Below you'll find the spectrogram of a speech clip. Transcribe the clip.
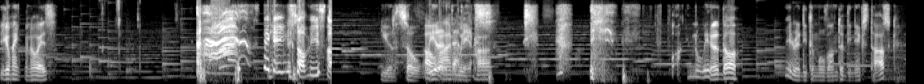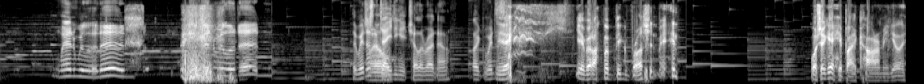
You can make the noise. okay, you stop me, you stop. You're so oh, weird, Oh, I'm Alex. weird, huh? Fucking weirdo. You ready to move on to the next task? When will it end? When will it end? So we're just Well- dating each other right now. Like we're just Yeah. yeah, but I'm a big Russian man. Watch I get hit by a car immediately.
